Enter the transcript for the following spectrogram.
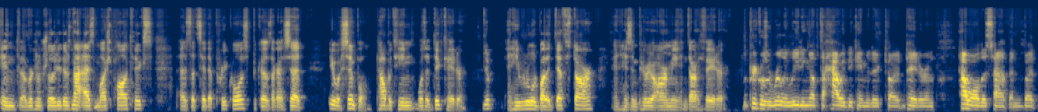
in the original trilogy. There's not as much politics as, let's say, the prequels, because, like I said, it was simple. Palpatine was a dictator. Yep. And he ruled by the Death Star and his Imperial Army and Darth Vader. The prequels are really leading up to how he became a dictator and how all this happened. But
